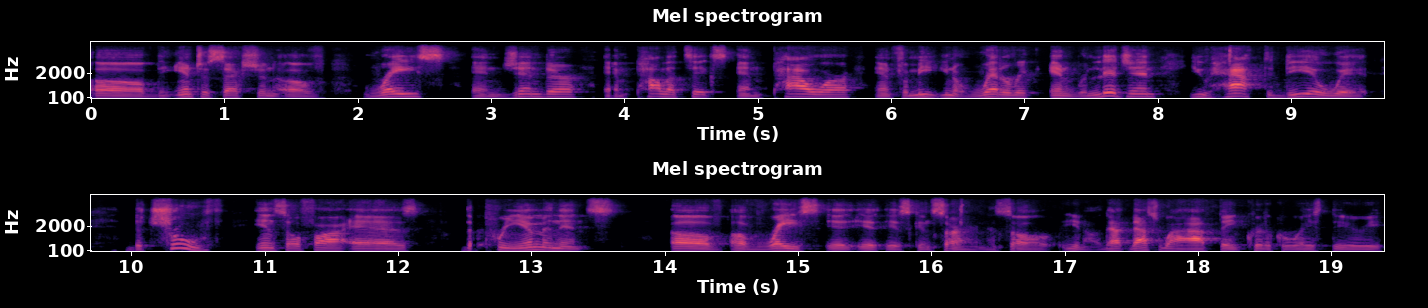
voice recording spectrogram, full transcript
of the intersection of race and gender and politics and power, and for me, you know, rhetoric and religion, you have to deal with the truth insofar as the preeminence of of race is, is, concerned. And so, you know, that that's why I think critical race theory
